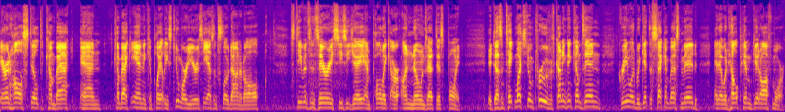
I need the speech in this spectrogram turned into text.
Aaron Hall still to come back and come back in and can play at least two more years. He hasn't slowed down at all. Stevenson, Zeri, CCJ, and Pollock are unknowns at this point. It doesn't take much to improve. If Cunnington comes in, Greenwood would get the second best mid, and it would help him get off more.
